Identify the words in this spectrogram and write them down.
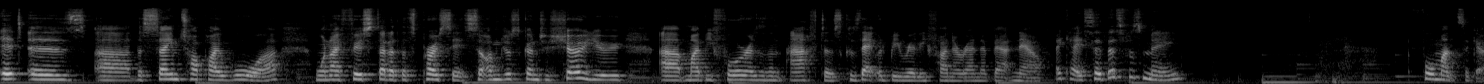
it is uh, the same top I wore when I first started this process. So I'm just going to show you uh, my befores and afters because that would be really fun around about now. Okay, so this was me four months ago.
